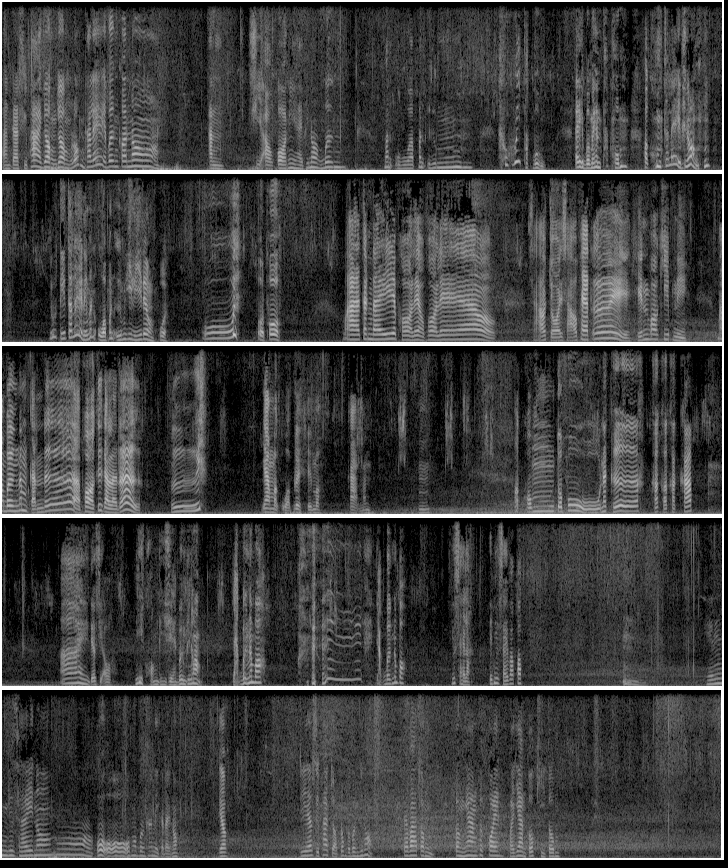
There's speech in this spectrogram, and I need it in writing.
อันกะสิผ้าย่องย่องลงทะเลเบิ่งก่อนนาะอัน สิเอากอนี่ให้พี่น้องเบิ่งมันอวบมันอึมหุ้ยผักบุ้งเอ้บ่แม่นผักหอมผักหอมทะเลพี่น้องอยู่ตีทะเลนี่มันอวบมันอึมอีหลีเด้อปวดโอ้ยโปวดโพว่าจังใดพ่อแล้วพ่อแล้ว สาวจอยสาวแพทย์เอ้ย เห็นบอคลิปนี่ มาเบิ่งน้ำกันเด้อพ่อคือกันละเด้อเอ้ย ย่างบักอวบเลย เห็นบ่การมันผักคมตัวผู้นะเกอครับครับครับครับอ้ายเดี๋ยวสิเอา นี่ของดีเสียเบิ้งพี่น้อง อยากเบิ้งน้ำบ่อยากเบิ้งน้ำบ่อยุ่ใส่ล่ะ เห็นยุ่ใส่วับปั๊บเห็นยุ่ใส่เนาะโอ้โอ้โอ้โอ้มาเบิ้งทางนี้ก็ได้เนาะเดี๋ยว เดี๋ยวสิพาจอบลงไปเบิ้งพี่น้องแต่ว่าต้องต้องย่างค่อยๆขอย่านโต๊ะขี่ตม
